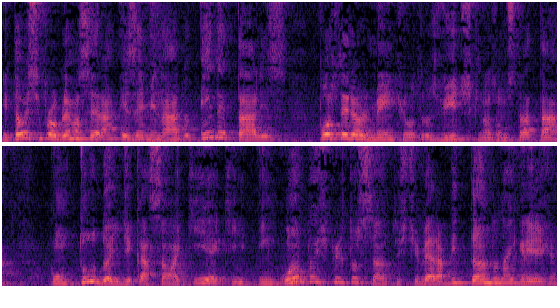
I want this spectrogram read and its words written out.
Então esse problema será examinado em detalhes posteriormente em outros vídeos que nós vamos tratar. Contudo, a indicação aqui é que enquanto o Espírito Santo estiver habitando na igreja,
